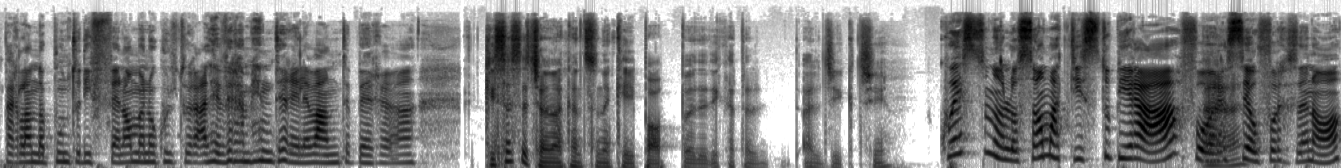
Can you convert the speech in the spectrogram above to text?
parlando appunto di fenomeno culturale veramente rilevante per... eh, Chissà se c'è una canzone K-pop dedicata al, al Jikchi. Questo non lo so, ma ti stupirà, forse Eh? o forse no,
